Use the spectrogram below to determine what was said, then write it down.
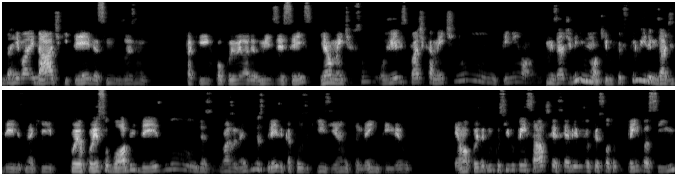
da rivalidade que teve, assim, dos dois para quem acompanhou lá em 2016, realmente hoje eles praticamente não têm amizade nenhuma, não foi destruída a amizade deles, né? Que eu conheço o Bob desde mais ou menos meus 13, 14, 15 anos também, entendeu? É uma coisa que não consigo pensar, você ser amigo de uma pessoa tanto tempo assim,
